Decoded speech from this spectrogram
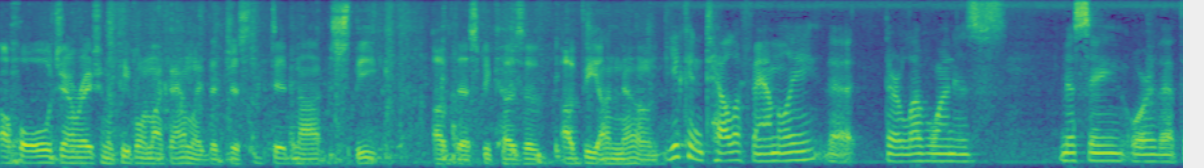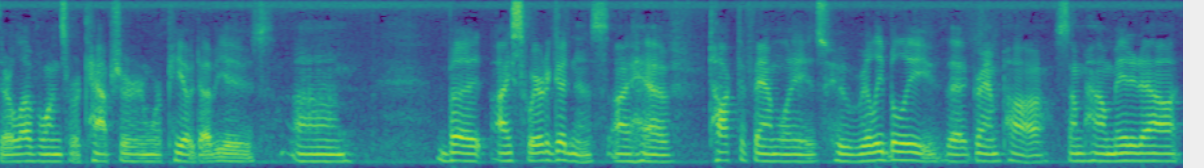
a whole generation of people in my family that just did not speak of this because of, of the unknown. You can tell a family that their loved one is missing or that their loved ones were captured and were POWs. Um, but I swear to goodness, I have talked to families who really believe that Grandpa somehow made it out,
